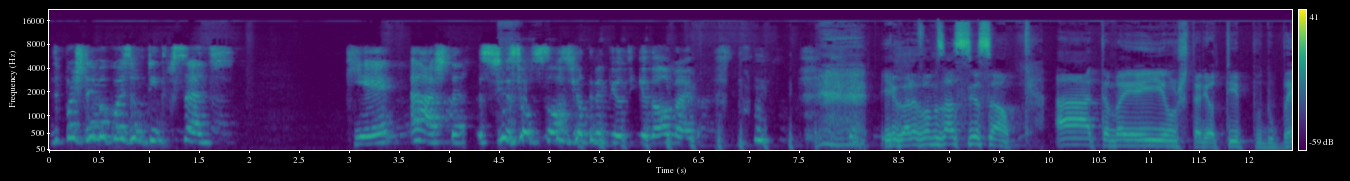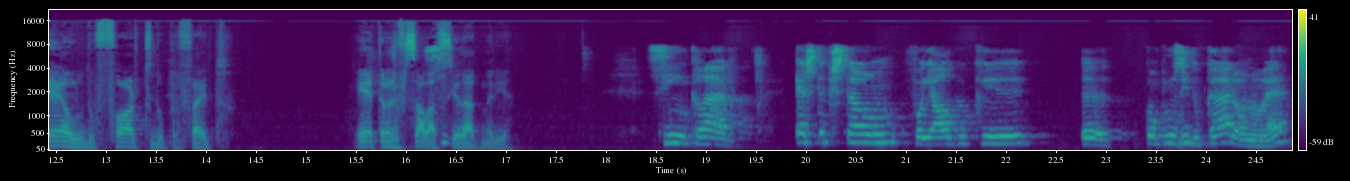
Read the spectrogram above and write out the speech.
Depois tem uma coisa muito interessante, que é a ASTA, Associação Socioterapêutica da Almeida. e agora vamos à associação. Há também aí um estereotipo do belo, do forte, do perfeito. É transversal à sociedade, Maria. Sim, claro. Esta questão foi algo que, uh, com que nos educaram, não é?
